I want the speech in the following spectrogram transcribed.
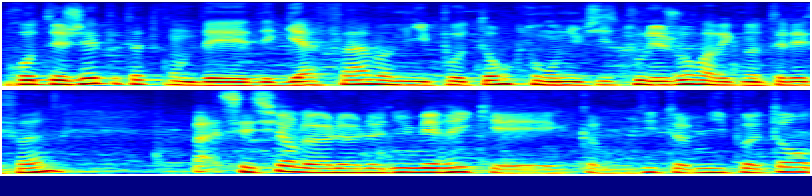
protéger peut-être contre des, des GAFAM omnipotents que l'on utilise tous les jours avec nos téléphones? Bah, c'est sûr, le, numérique est, comme vous dites, omnipotent,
